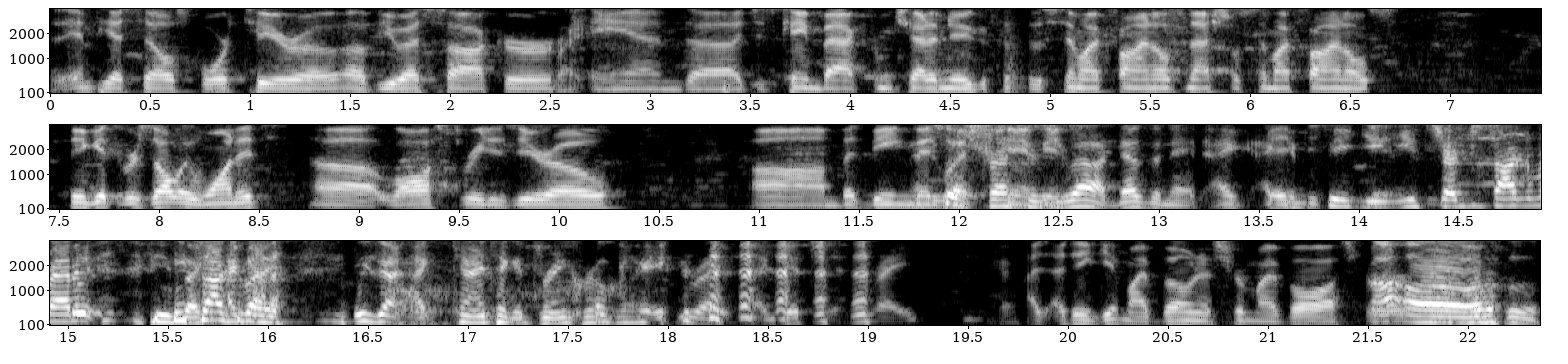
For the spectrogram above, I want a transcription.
the NPSL's fourth tier of, of U.S. soccer, Right. and uh, just came back from Chattanooga for the semifinals, national semifinals. Didn't get the result we wanted. Uh, lost three to zero. Um, but being It still Midwest stresses champions, you out, doesn't it? I, I It- can see you. You start to talk about it. He's he like, talks about gotta- it. He's like, "Can I take a drink real quick?" Okay, right. I get you. Right. I, I didn't get my bonus from my boss for. Oh,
